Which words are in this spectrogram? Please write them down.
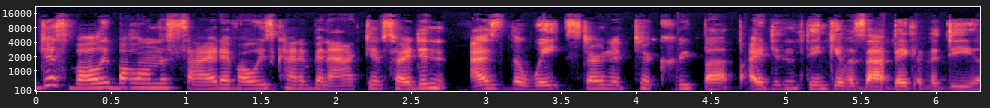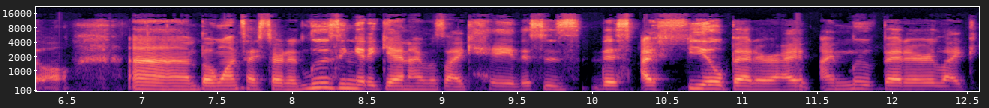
just volleyball on the side i've always kind of been active so i didn't as the weight started to creep up i didn't think it was that big of a deal. Um, but once i started losing it again i was like hey this is this i feel better. I, I move better. Like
